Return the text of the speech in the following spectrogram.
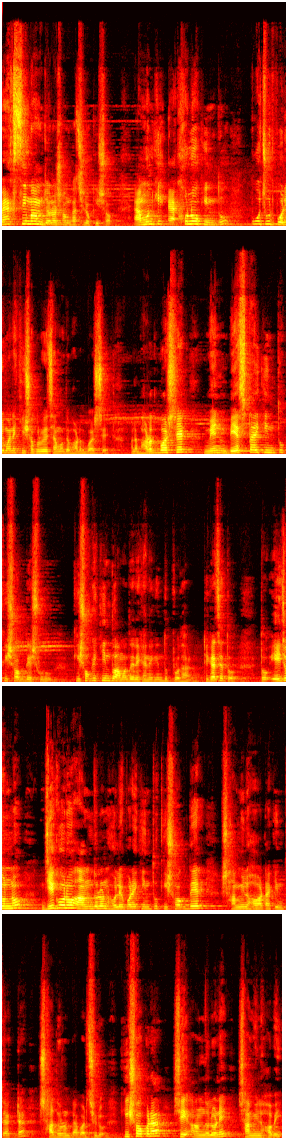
ম্যাক্সিমাম জনসংখ্যা ছিল কৃষক। এমনকি এখনও কিন্তু প্রচুর পরিমাণে কৃষক রয়েছে আমাদের ভারতবর্ষে। মানে ভারতবর্ষের মেন বেসটাই কিন্তু কৃষকদের শুরু। কৃষকই কিন্তু আমাদের এখানে কিন্তু প্রধান, ঠিক আছে তো? তো এই জন্য যে কোনো আন্দোলন হলে পরে কিন্তু কৃষকদের সামিল হওয়াটা কিন্তু একটা সাধারণ ব্যাপার ছিল। কৃষকরা সেই আন্দোলনে সামিল হবেই।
